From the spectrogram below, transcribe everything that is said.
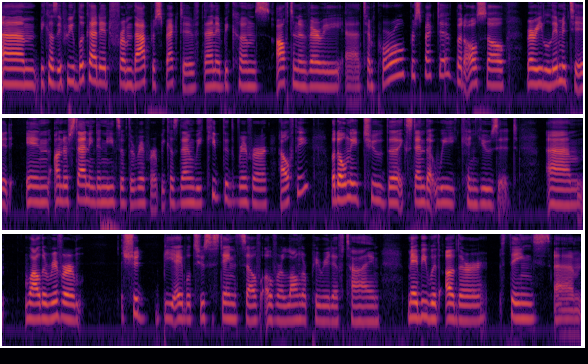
Um, because if we look at it from that perspective, then it becomes often a very uh, temporal perspective, but also very limited in understanding the needs of the river. Because then we keep the river healthy, but only to the extent that we can use it. Um, while the river should be able to sustain itself over a longer period of time, maybe with other things um,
